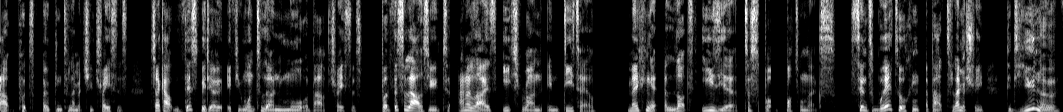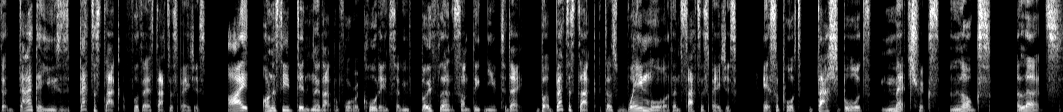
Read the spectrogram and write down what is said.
outputs OpenTelemetry traces. Check out this video if you want to learn more about traces. But this allows you to analyze each run in detail, making it a lot easier to spot bottlenecks. Since we're talking about telemetry, did you know that Dagger uses BetterStack for their status pages? I honestly didn't know that before recording, so we've both learned something new today. But BetterStack does way more than status pages. It supports dashboards, metrics, logs, alerts,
